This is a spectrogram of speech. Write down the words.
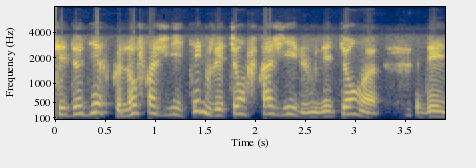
c'est de dire que nos fragilités, nous étions fragiles, nous étions euh, des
